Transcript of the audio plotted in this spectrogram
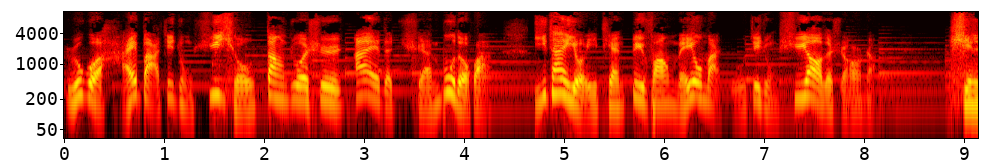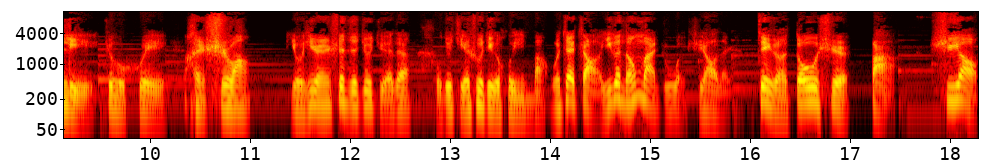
如果还把这种需求当作是爱的全部的话，一旦有一天对方没有满足这种需要的时候呢，心里就会很失望。有些人甚至就觉得，我就结束这个婚姻吧，我再找一个能满足我需要的人。这个都是把需要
